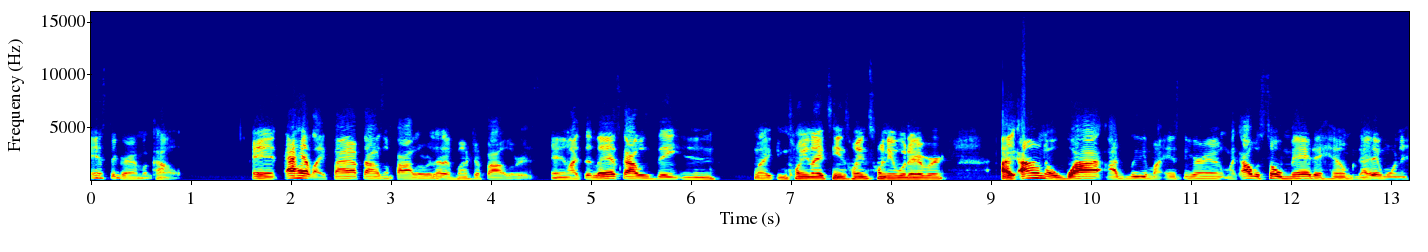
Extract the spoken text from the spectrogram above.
Instagram account, and I had like five thousand followers. I had a bunch of followers, and like the last guy I was dating, like in 2019, 2020, whatever. like I don't know why I deleted my Instagram. Like I was so mad at him that I didn't want to.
